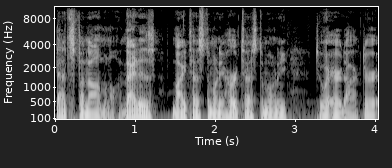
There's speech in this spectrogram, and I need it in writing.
that's phenomenal. And that is my testimony, her testimony to Air Doctor.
